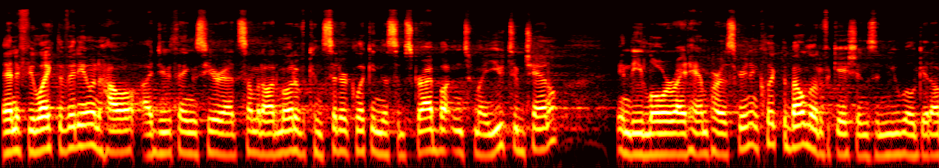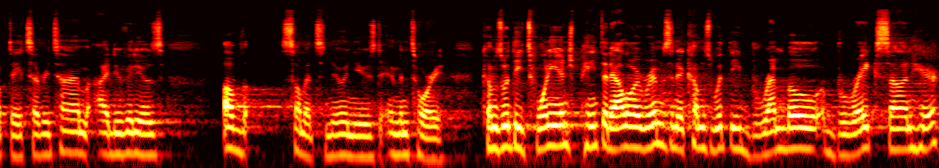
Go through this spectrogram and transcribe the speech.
And if you like the video and how I do things here at Summit Automotive, consider clicking the subscribe button to my YouTube channel in the lower right hand part of the screen and click the bell notifications and you will get updates every time I do videos of Summit's new and used inventory. Comes with the 20 inch painted alloy rims and it comes with the Brembo brakes on here.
